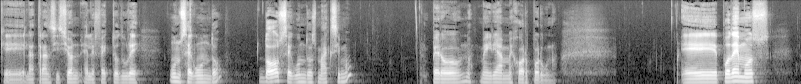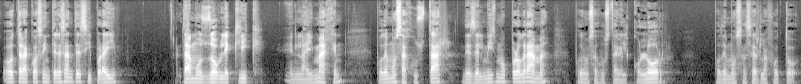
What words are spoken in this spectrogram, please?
que la transición, el efecto dure un segundo, dos segundos máximo, pero no, me iría mejor por uno. Eh, podemos, otra cosa interesante, si por ahí damos doble clic en la imagen, podemos ajustar desde el mismo programa, podemos ajustar el color, podemos hacer la foto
